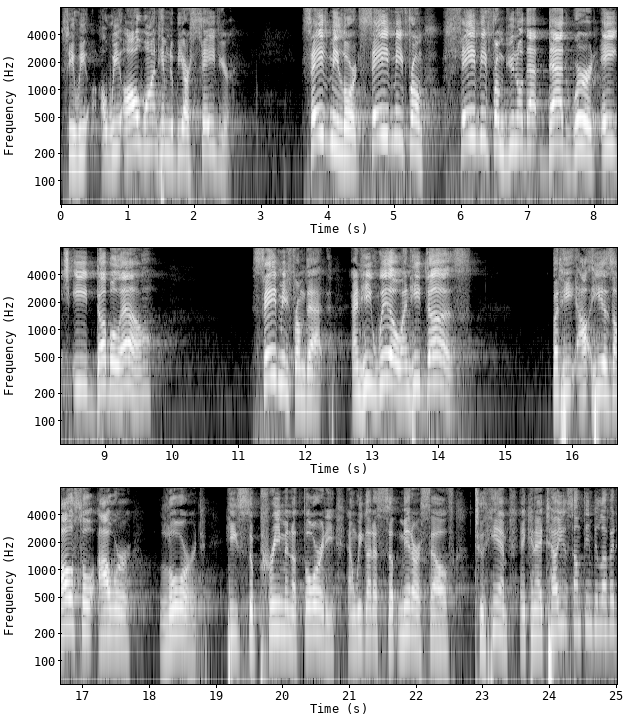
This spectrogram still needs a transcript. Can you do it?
See, we, we all want him to be our Savior. Save me, Lord. Save me from, save me from, you know, that bad word, H E double L. Save me from that. And he will, and he does. But he, he is also our Lord. He's supreme in authority, and we got to submit ourselves to him. And can I tell you something, beloved?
